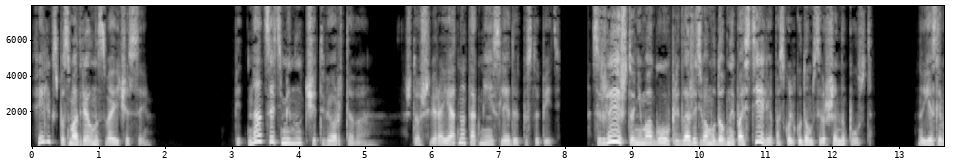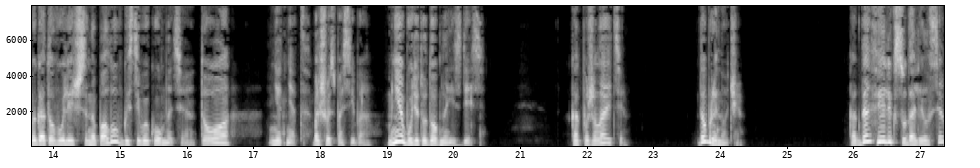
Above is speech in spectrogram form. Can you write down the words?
Феликс посмотрел на свои часы. Пятнадцать минут четвертого. Что ж, вероятно, так мне и следует поступить. Сожалею, что не могу предложить вам удобной постели, поскольку дом совершенно пуст. Но если вы готовы улечься на полу в гостевой комнате, то... Нет-нет, большое спасибо. Мне будет удобно и здесь. Как пожелаете. Доброй ночи. Когда Феликс удалился,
